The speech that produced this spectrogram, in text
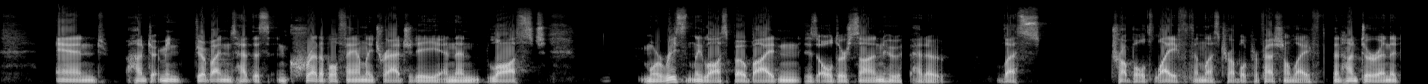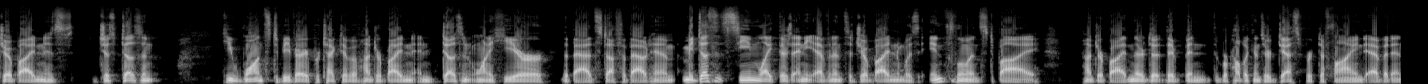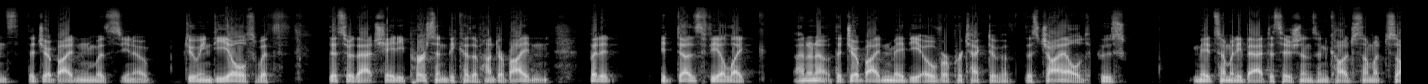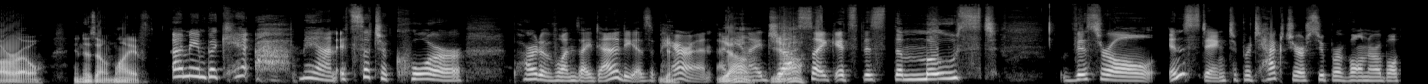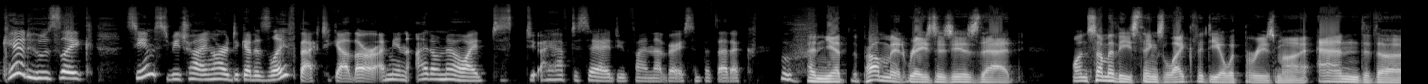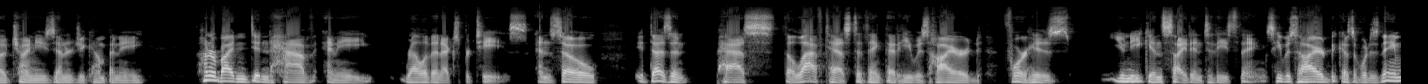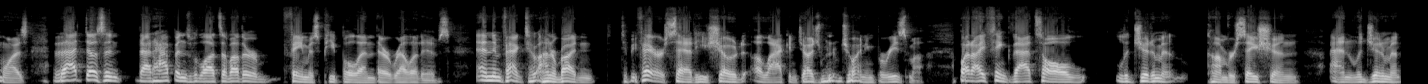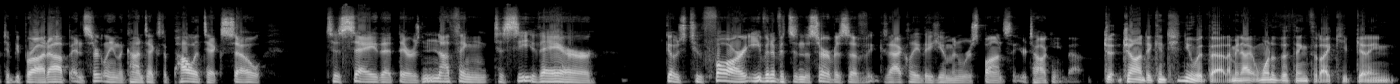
And Hunter, I mean, Joe Biden's had this incredible family tragedy and then lost, more recently, lost Beau Biden, his older son, who had a less troubled life and less troubled professional life than Hunter. And that Joe Biden is just doesn't, he wants to be very protective of Hunter Biden and doesn't want to hear the bad stuff about him. I mean, it doesn't seem like there's any evidence that Joe Biden was influenced by Hunter Biden. They're, they've been the Republicans are desperate to find evidence that Joe Biden was, you know, doing deals with this or that shady person because of Hunter Biden. But it it does feel like I don't know that Joe Biden may be overprotective of this child who's made so many bad decisions and caused so much sorrow in his own life. I mean, but can't oh, man, it's such a core part of one's identity as a parent. Yeah. I yeah. mean, I just yeah. like it's this the most visceral instinct to protect your super vulnerable kid who's like seems to be trying hard to get his life back together. I mean, I don't know. I just do, I have to say I do find that very sympathetic. Oof. And yet, the problem it raises is that on some of these things, like the deal with Burisma and the Chinese energy company, Hunter Biden didn't have any relevant expertise. And so it doesn't pass the laugh test to think that he was hired for his unique insight into these things. He was hired because of what his name was. That doesn't that happens with lots of other famous people and their relatives. And in fact, Hunter Biden, to be fair, said he showed a lack in judgment of joining Burisma. But I think that's all legitimate conversation and legitimate to be brought up and certainly in the context of politics. So to say that there's nothing to see there goes too far, even if it's in the service of exactly the human response that you're talking about. J- John, to continue with that, I mean, I, one of the things that I keep getting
